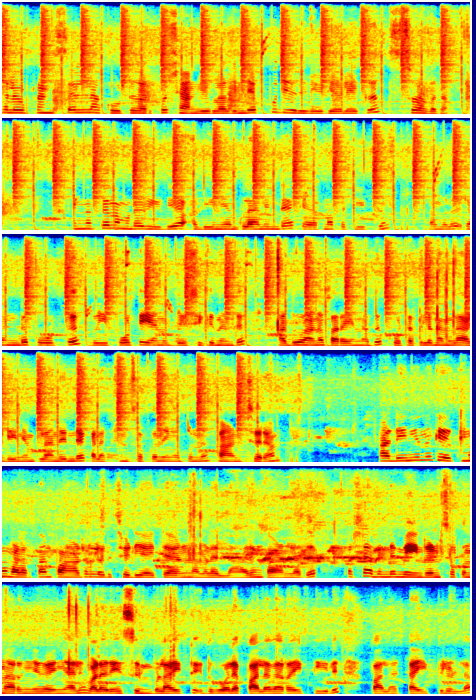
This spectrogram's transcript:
ഹലോ ഫ്രണ്ട്സ് എല്ലാ കൂട്ടുകാർക്കും ഷാൻവി വ്ളോഗിന്റെ പുതിയൊരു വീഡിയോയിലേക്ക് സ്വാഗതം. ഇന്നത്തെ നമ്മുടെ വീഡിയോ അഡീനിയം പ്ലാന്റിന്റെ കെയറിനെ പറ്റിയിട്ടും നമ്മൾ രണ്ട് പോട്ട് റീപോർട്ട് ചെയ്യാൻ ഉദ്ദേശിക്കുന്നുണ്ട്. അതുമാണ് പറയുന്നത്. കൂട്ടത്തിൽ നമ്മൾ അഡീനിയം പ്ലാന്റിന്റെ കളക്ഷൻസൊക്കെ നിങ്ങൾക്കൊന്ന് കാണിച്ചു തരാം. എന്ന് കേൾക്കുമ്പോൾ വളർത്താൻ പാടുള്ളൊരു ചെടിയായിട്ടാണ് നമ്മളെല്ലാവരും കാണുന്നത്. പക്ഷേ അതിന്റെ മെയിന്റനൻസ് ഒക്കെ ഒന്ന് അറിഞ്ഞു കഴിഞ്ഞാൽ വളരെ സിമ്പിളായിട്ട് ഇതുപോലെ പല വെറൈറ്റിയിൽ പല ടൈപ്പിലുള്ള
